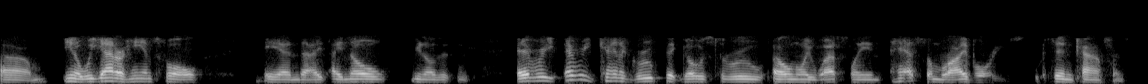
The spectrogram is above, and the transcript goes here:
um, you know, we got our hands full, and I, I know, you know, that every every kind of group that goes through Illinois Wesleyan has some rivalries within conference.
